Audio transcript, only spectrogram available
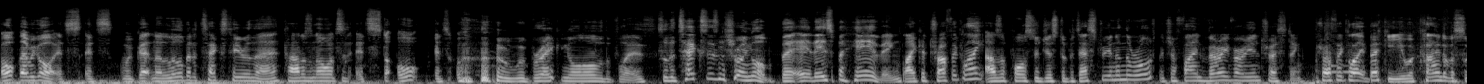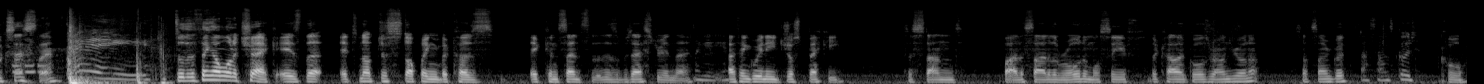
oh, there we go. It's, it's, we're getting a little bit of text here and there. Car doesn't know what to, it's, oh, it's, we're braking all over the place. So the text isn't showing up, but it is behaving like a traffic light as opposed to just a pedestrian in the road, which I find very, very interesting. Traffic light Becky, you were kind of a success there. Hey! So the thing I want to check is that it's not just stopping because it can sense that there's a pedestrian there. Okay, I think we need just Becky to stand by the side of the road and we'll see if the car goes around you or not. Does that sound good? That sounds good. Cool.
